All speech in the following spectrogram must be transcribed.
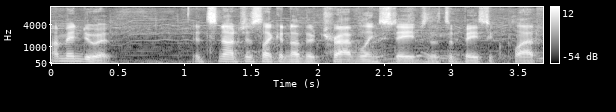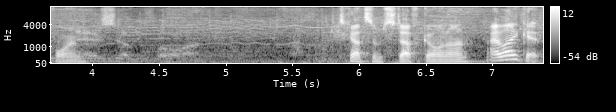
I'm into it. It's not just like another traveling stage that's a basic platform. It's got some stuff going on. I like it.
